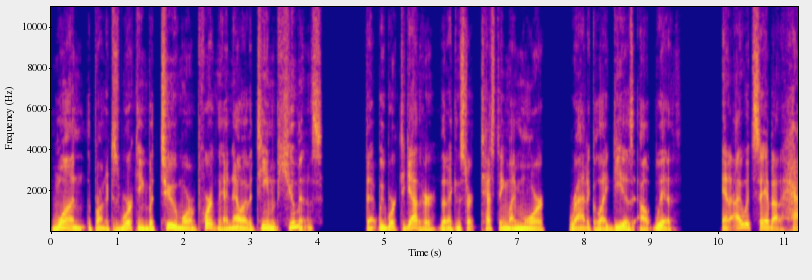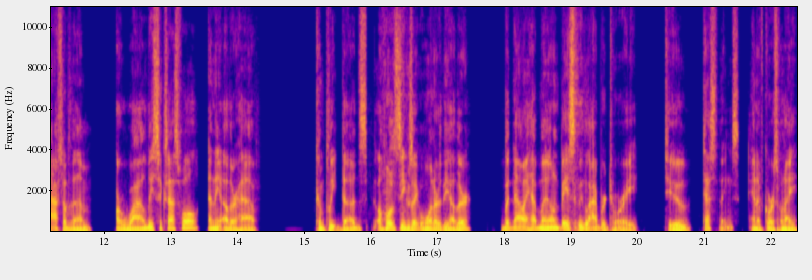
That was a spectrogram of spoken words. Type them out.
one, the product is working, but two, more importantly, I now have a team of humans that we work together that I can start testing my more radical ideas out with. And I would say about half of them are wildly successful and the other half complete duds. It almost seems like one or the other. But now I have my own basically laboratory to test things. And of course, when I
